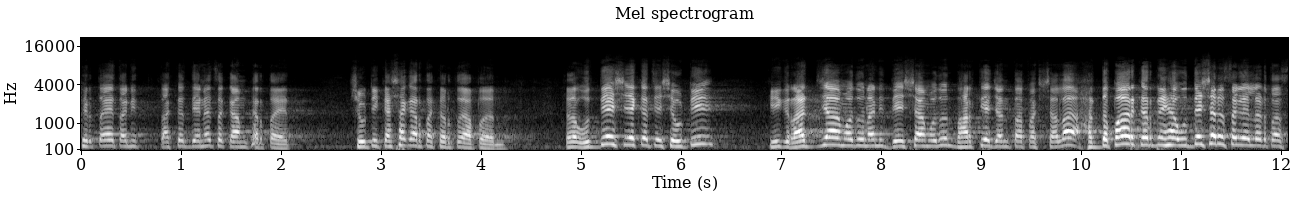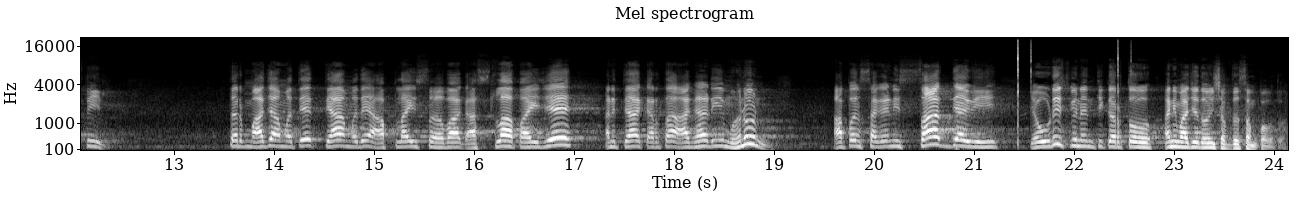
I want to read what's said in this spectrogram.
फिरतायत आणि ताकद देण्याचं काम करतायत. शेवटी कशाकरता करतोय आपण? त्याचा उद्देश एकच आहे शेवटी की राज्यामधून आणि देशामधून भारतीय जनता पक्षाला हद्दपार करणे ह्या उद्देशाने सगळे लढत असतील. तर माझ्या मते त्यामध्ये आपलाही सहभाग असला पाहिजे आणि त्याकरता आघाडी म्हणून आपण सगळ्यांनी साथ द्यावी एवढीच विनंती करतो आणि माझे दोन शब्द संपवतो.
